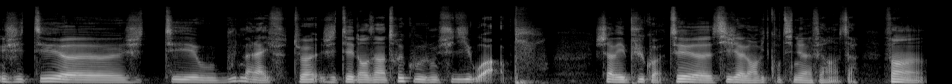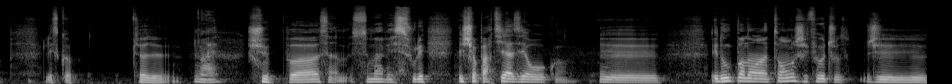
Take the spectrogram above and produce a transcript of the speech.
j'étais euh, j'étais au bout de ma life. Tu vois, j'étais dans un truc où je me suis dit, waouh, je savais plus quoi. Tu sais, euh, si j'avais envie de continuer à faire ça. Enfin, les scopes. Tu vois, de. Ouais. Je sais pas, ça, ça m'avait saoulé. Et je suis reparti à zéro, quoi. Et, et donc pendant un temps, j'ai fait autre chose. Je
